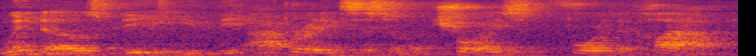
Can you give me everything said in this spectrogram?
Windows be the operating system of choice for the cloud.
